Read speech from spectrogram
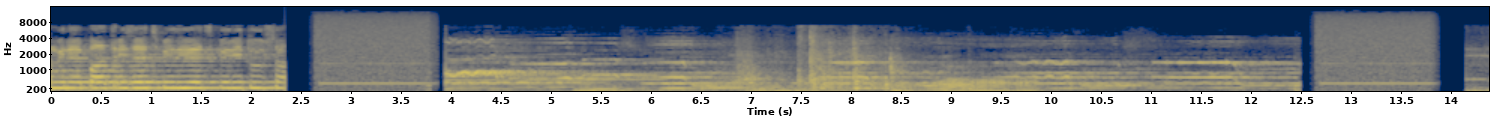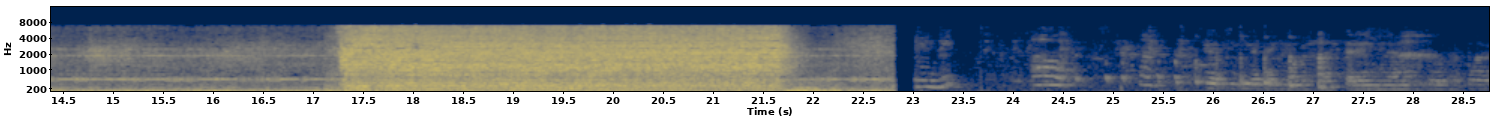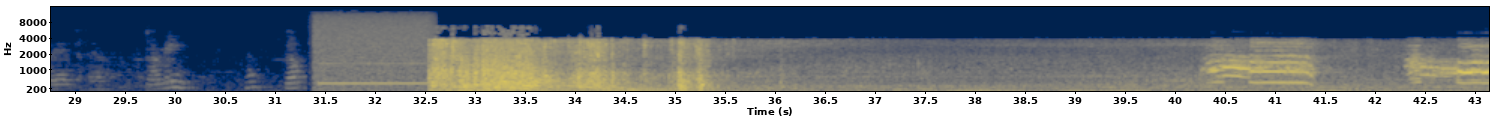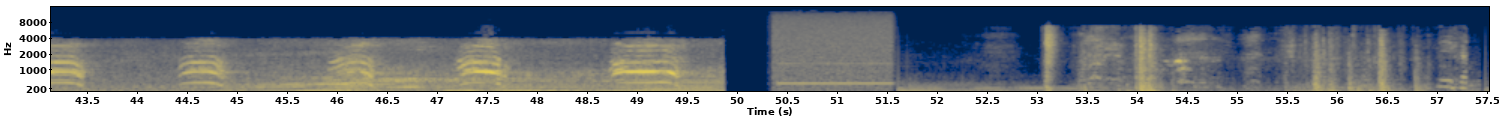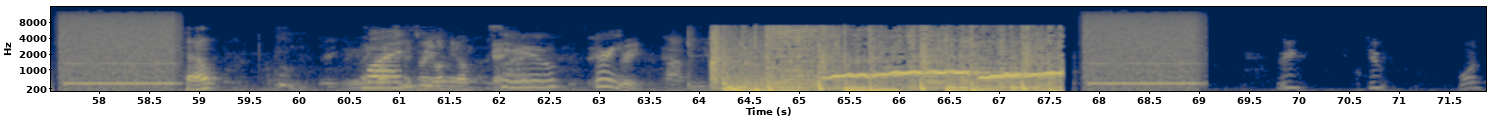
Domine Patris et Filii et Spiritus Sanctus. Count. One, two, three. Let me know. two, three. Three. Three, two, one.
